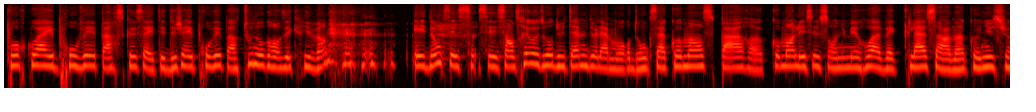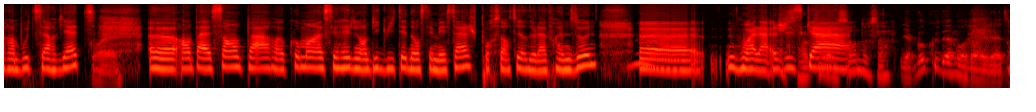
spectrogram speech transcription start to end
Pourquoi éprouvé Parce que ça a été déjà éprouvé par tous nos grands écrivains. Et donc c'est centré autour du thème de l'amour. Donc ça commence par euh, comment laisser son numéro avec classe à un inconnu sur un bout de serviette Ouais. euh, en passant par euh, comment insérer de l'ambiguïté dans ses messages pour sortir de la friend zone. Euh, voilà, Ah, jusqu'à intéressant tout ça. Il y a beaucoup d'amour dans les lettres.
